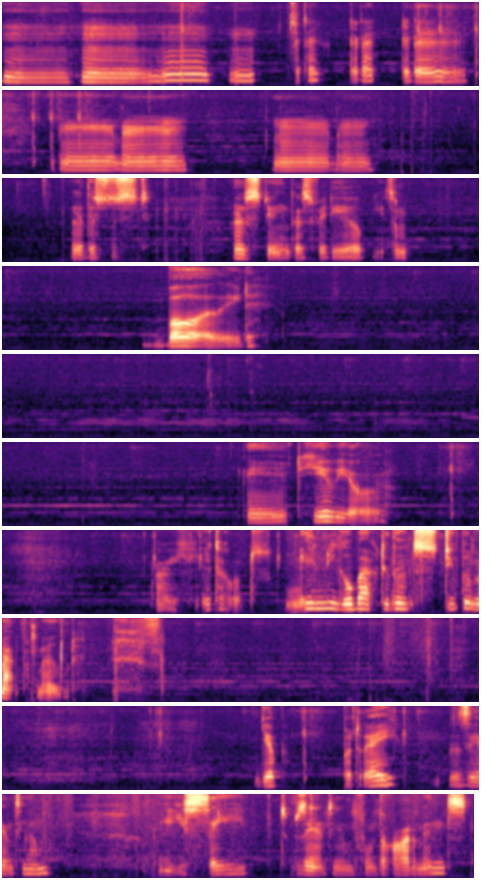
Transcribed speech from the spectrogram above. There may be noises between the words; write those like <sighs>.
This just I'm just doing this video because I'm bored. And here we are. I hate how it made me go back to that stupid map mode. Yep, but today, Byzantium, we saved Byzantium from the Ottomans,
